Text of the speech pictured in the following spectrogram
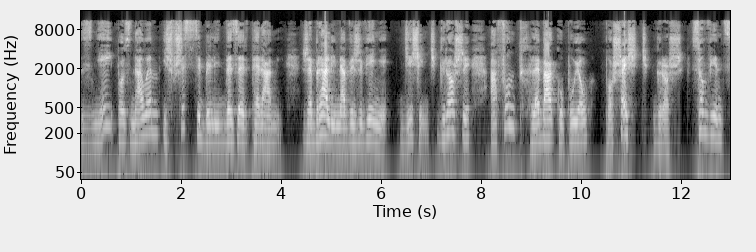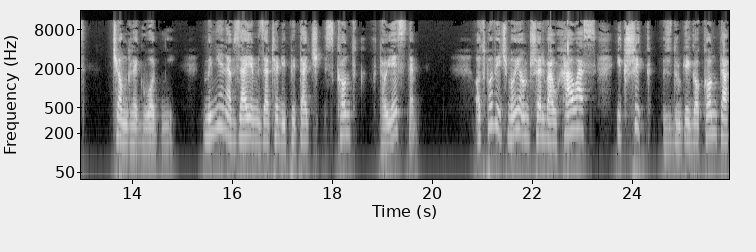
Z niej poznałem, iż wszyscy byli dezerterami, że brali na wyżywienie dziesięć groszy, a funt chleba kupują po sześć groszy. Są więc ciągle głodni. Mnie nawzajem zaczęli pytać, skąd kto jestem. Odpowiedź moją przerwał hałas i krzyk z drugiego kąta,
